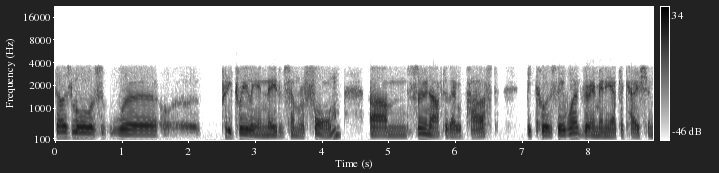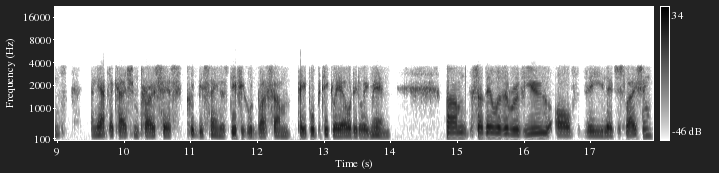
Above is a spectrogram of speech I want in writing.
those laws were uh, pretty clearly in need of some reform um, soon after they were passed because there weren't very many applications and the application process could be seen as difficult by some people, particularly elderly men. Um, so there was a review of the legislation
